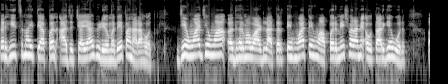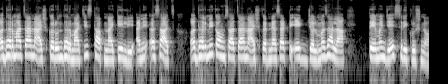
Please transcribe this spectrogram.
तर हीच माहिती आपण आजच्या या व्हिडिओमध्ये पाहणार आहोत. जेव्हा जेव्हा अधर्म वाढला तर तेव्हा तेव्हा परमेश्वराने अवतार घेऊन अधर्माचा नाश करून धर्माची स्थापना केली आणि असाच अधर्मी कंसाचा नाश करण्यासाठी एक जन्म झाला ते म्हणजे श्रीकृष्ण.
